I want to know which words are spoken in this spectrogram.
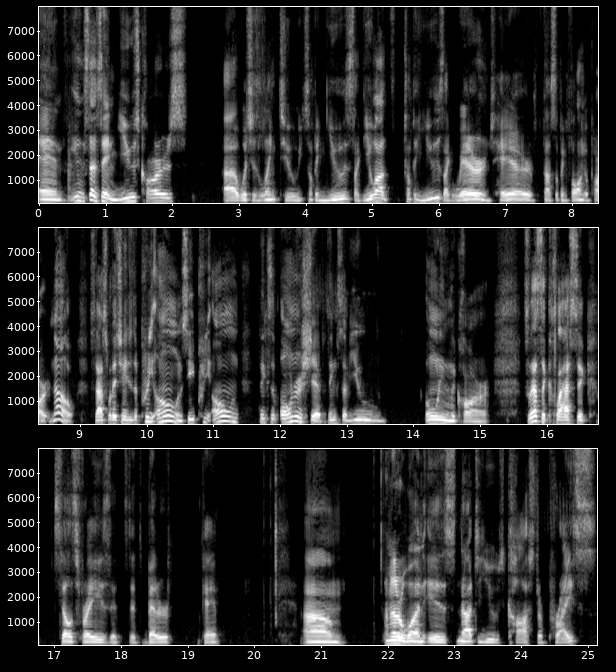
and instead of saying used cars, uh, which is linked to something used, like you want something used, like wear and tear, not something falling apart. No. So that's why they changed it to pre-owned. See, pre-owned thinks of ownership, thinks of you owning the car. So that's a classic sales phrase. It's it's better. Okay. Um, another one is not to use cost or price,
